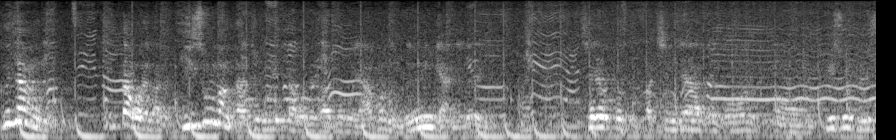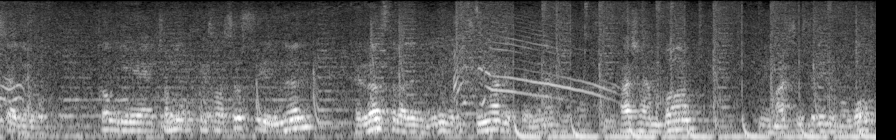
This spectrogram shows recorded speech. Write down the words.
그냥 있다고 해가지고 기술만 가지고 있다고 해가지고 야구는 느는 게 아니거든요 체력도 똑같이 돼야 되고 어, 기술도 있어야 되고. 거기에 접목해서 쓸 수 있는 밸런스라든지 이런 것도 중요하기 때문에 다시 한번 음, 말씀드리는 거고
